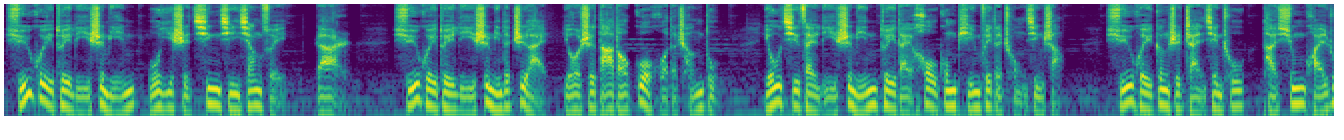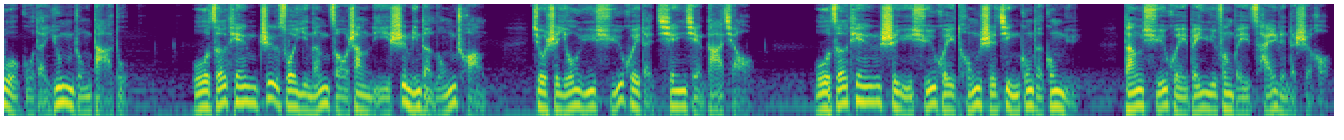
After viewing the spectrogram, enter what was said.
徐惠对李世民无疑是倾心相随。然而，徐惠对李世民的挚爱有时达到过火的程度，尤其在李世民对待后宫嫔妃的宠幸上，徐惠更是展现出他胸怀若谷的雍容大度。武则天之所以能走上李世民的龙床，就是由于徐惠的牵线搭桥。武则天是与徐惠同时进宫的宫女，当徐惠被御封为才人的时候，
